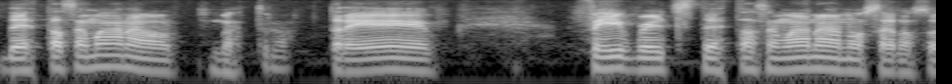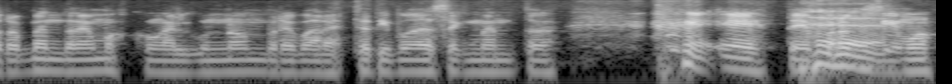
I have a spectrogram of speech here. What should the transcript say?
de esta semana, o nuestros tres favorites de esta semana. No sé, nosotros vendremos con algún nombre para este tipo de segmento este próximo.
